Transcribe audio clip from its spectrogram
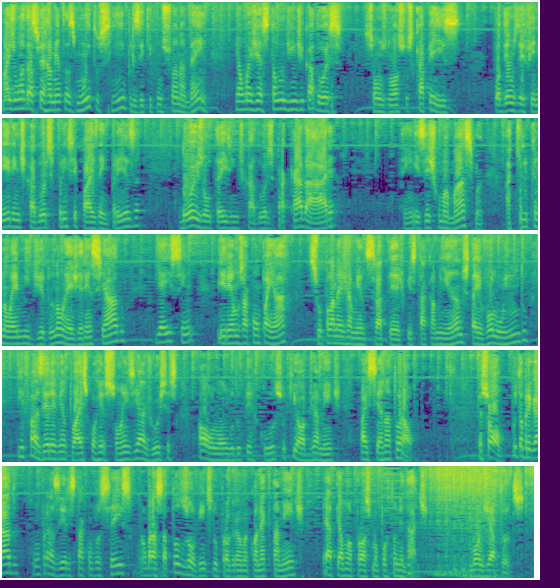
mas uma das ferramentas muito simples e que funciona bem é uma gestão de indicadores. São os nossos KPIs. Podemos definir indicadores principais da empresa, dois ou três indicadores para cada área. Tem, existe uma máxima: aquilo que não é medido não é gerenciado, e aí sim iremos acompanhar se o planejamento estratégico está caminhando, está evoluindo e fazer eventuais correções e ajustes ao longo do percurso, que obviamente vai ser natural. Pessoal, muito obrigado, um prazer estar com vocês. Um abraço a todos os ouvintes do programa Conectamente e até uma próxima oportunidade. Bom dia a todos.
